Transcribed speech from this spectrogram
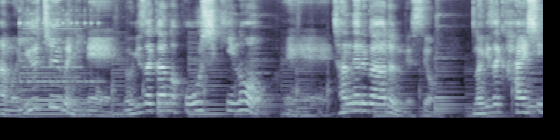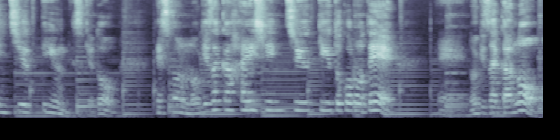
あの YouTube にね、乃木坂の公式の、えーチャンネルがあるんですよ。乃木坂配信中っていうんですけど、で、その乃木坂配信中っていうところで、えー乃木坂の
